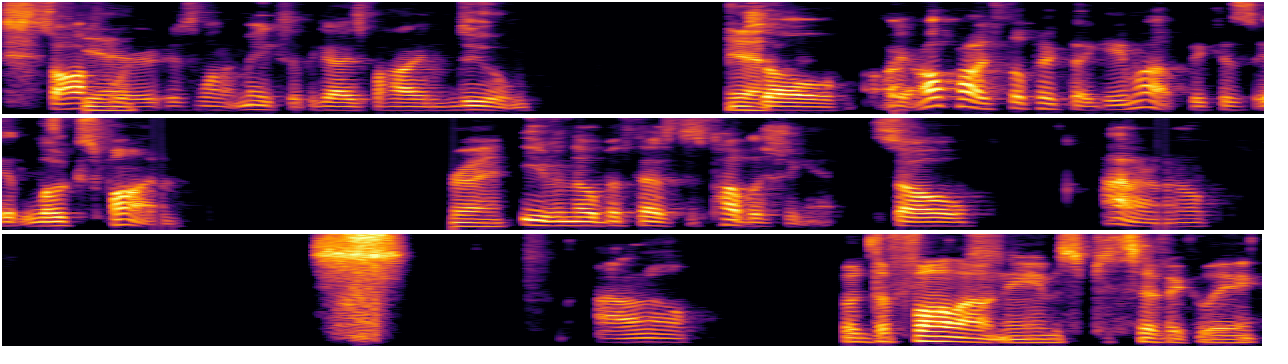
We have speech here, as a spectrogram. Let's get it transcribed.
Software is the one that makes it. The guys behind Doom. Yeah. So like, I'll probably still pick that game up because it looks fun, right. even though Bethesda's publishing it. So I don't know. I don't know. But the Fallout name specifically,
